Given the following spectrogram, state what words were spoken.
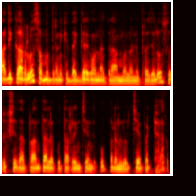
అధికారులు సముద్రానికి దగ్గరగా ఉన్న గ్రామాల్లోని ప్రజలు సురక్షిత ప్రాంతాలకు తరలించేందుకు పనులు చేపట్టారు.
